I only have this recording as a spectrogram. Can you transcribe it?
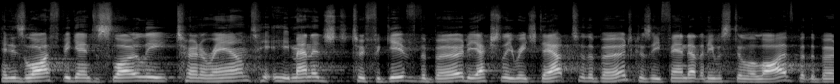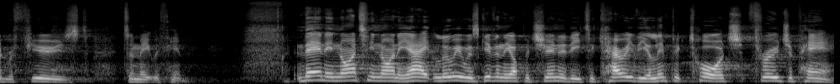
and his life began to slowly turn around. He managed to forgive the bird. He actually reached out to the bird because he found out that he was still alive, but the bird refused to meet with him. Then in 1998, Louis was given the opportunity to carry the Olympic torch through Japan,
